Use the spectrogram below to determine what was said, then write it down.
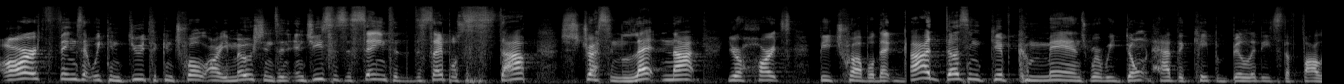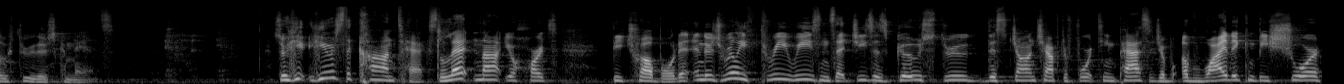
are things that we can do to control our emotions. And, and Jesus is saying to the disciples, stop stressing. Let not your hearts be troubled. That God doesn't give commands where we don't have the capabilities to follow through those commands. So he, here's the context. Let not your hearts be troubled. And, and, there's really three reasons that Jesus goes through this John chapter 14 passage of, of why they can be sure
